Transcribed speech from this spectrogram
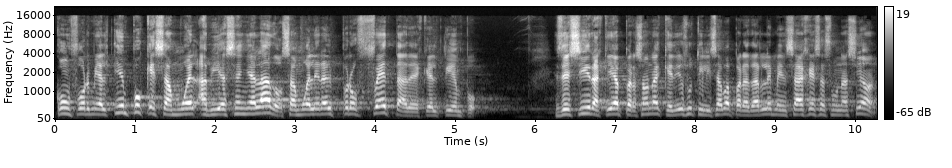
conforme al tiempo que Samuel había señalado. Samuel era el profeta de aquel tiempo. Es decir, aquella persona que Dios utilizaba para darle mensajes a su nación.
